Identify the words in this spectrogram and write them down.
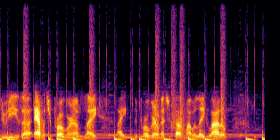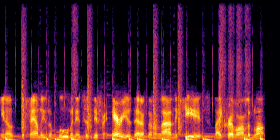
through these uh, amateur programs like like the program that you're talking about with Lake Lytal, you know, the families are moving into different areas that are going to line the kids, like Cre'Von LeBlanc.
